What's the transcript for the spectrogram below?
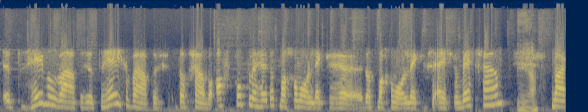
het hemelwater, het regenwater, dat gaan we afkoppelen. Hè. Dat, mag gewoon lekker, dat mag gewoon lekker zijn eigen weg gaan. Ja. Maar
